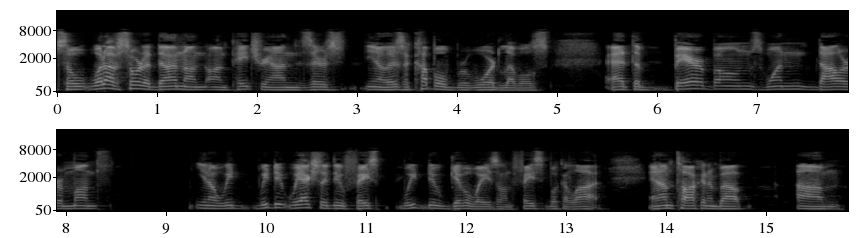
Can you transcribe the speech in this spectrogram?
So what I've sort of done on on Patreon is there's you know there's a couple reward levels. At the bare bones one dollar a month, you know we we do we actually do face we do giveaways on Facebook a lot, and I'm talking about um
